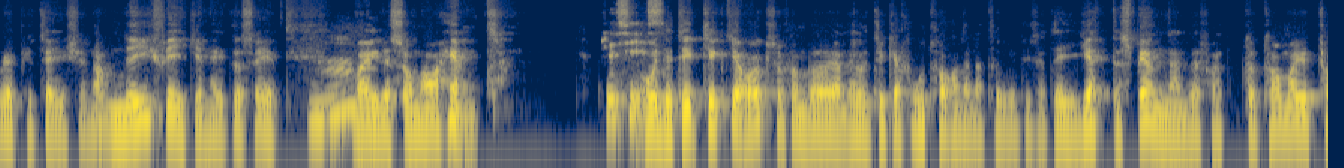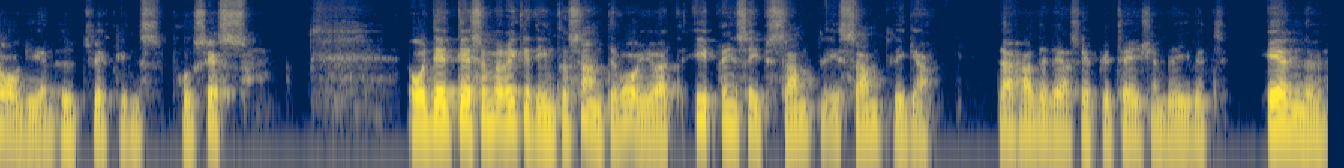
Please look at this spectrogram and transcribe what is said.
reputation av nyfikenhet och se mm. vad är det som har hänt. Precis. Och det tyckte jag också från början, eller tycker jag fortfarande naturligtvis, att det är jättespännande för att då tar man ju tag i en utvecklingsprocess. Och det, det som var riktigt intressant det var ju att i princip samtliga, samtliga där hade deras reputation blivit ännu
